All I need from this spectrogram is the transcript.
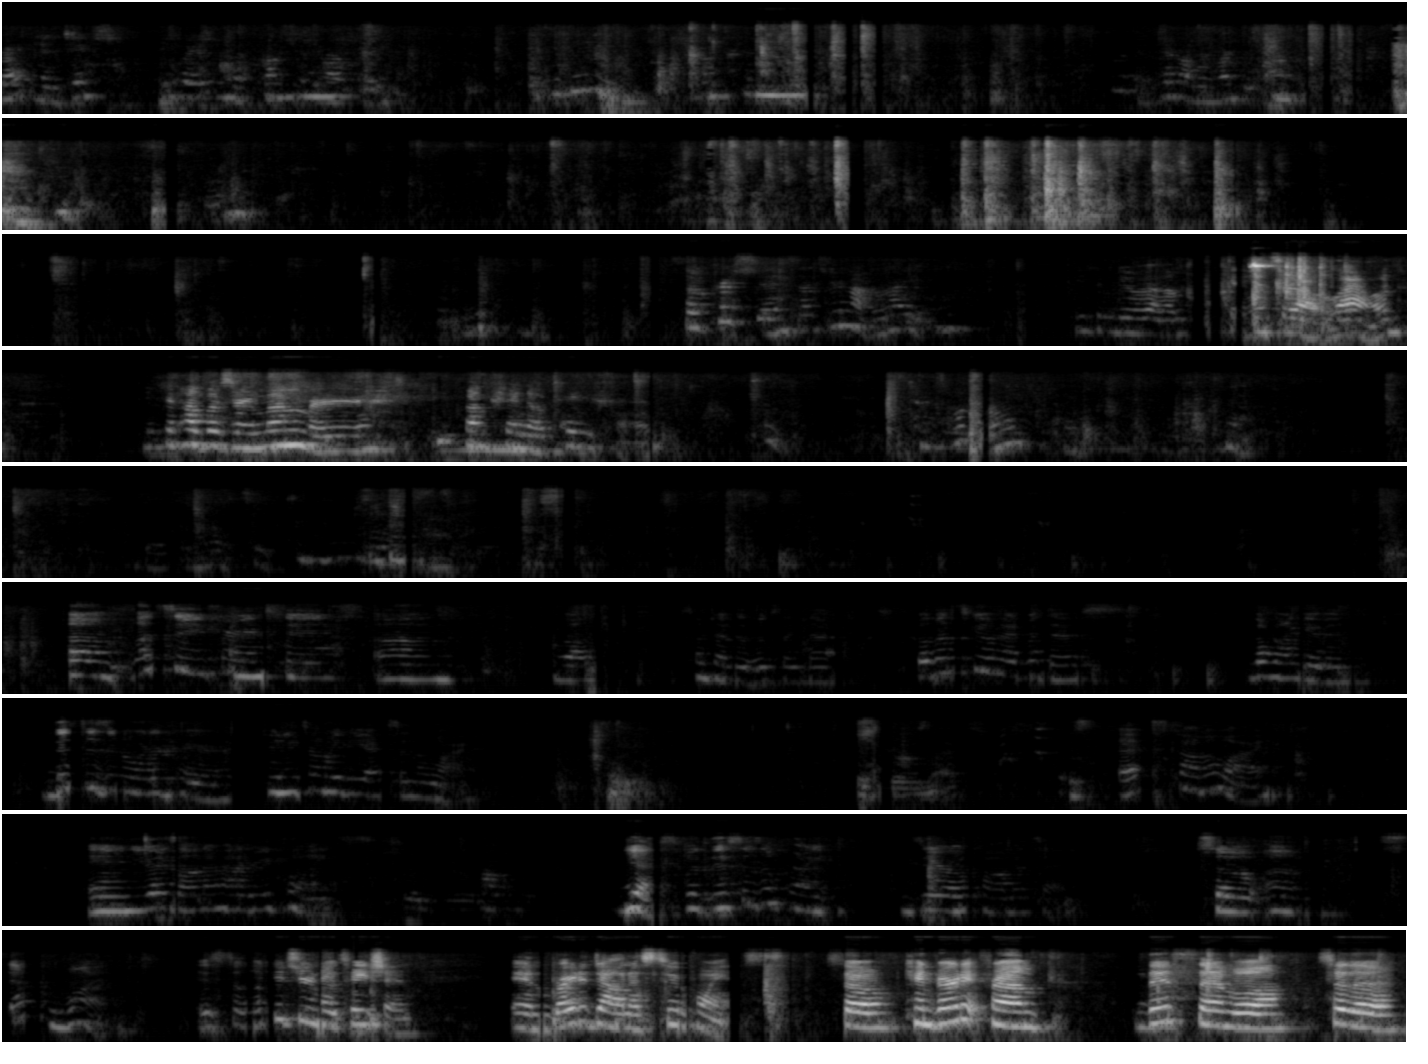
Right, and it takes equation of function notation. So Christian, since you're not writing, to um, answer out loud, you can help us remember function notation. Um, let's say, for instance, um, well, sometimes it looks like that. But let's go ahead with this. The one given. This is an ordered pair. Can you tell me the x and the y? It's x comma y. And you guys all know how to read points. Yes, but this is a point zero comma ten. So um step one is to look at your notation and write it down as two points. So convert it from this symbol to the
